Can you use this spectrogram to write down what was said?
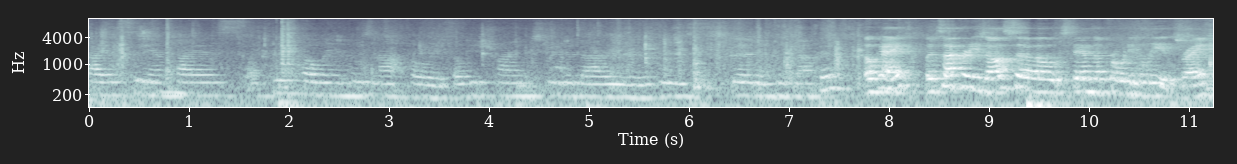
pious to the impious, like who's holy and who's not holy. So he's trying to devalue who's good and who's not good. Okay, but Socrates also stands up for what he believes, right?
